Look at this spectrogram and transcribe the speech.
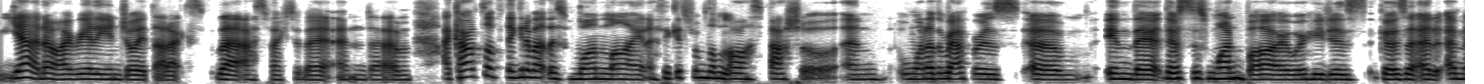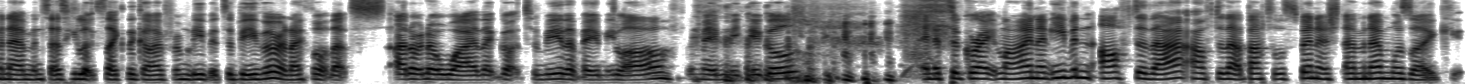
yeah no i really enjoyed that ex- that aspect of it. And um i can't stop thinking about this one line. I think it's from the last battle. And one of the rappers um in there there's this one bar where he just goes at eminem and says he looks like the guy from leave it to beaver and i thought that's i don't know why that got to me. That made me laugh. It made me giggle. And it's a great line. And even after that after that battle's finished eminem was like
